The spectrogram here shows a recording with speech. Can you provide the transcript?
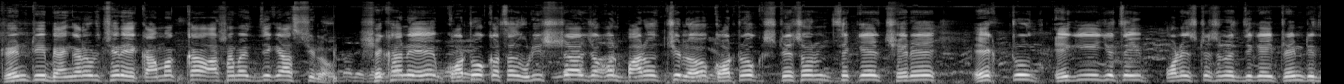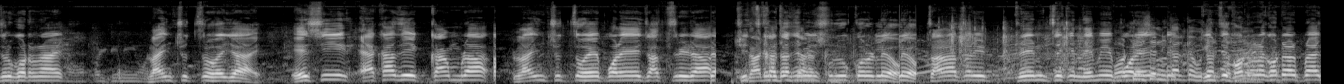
ট্রেনটি ব্যাঙ্গালোর ছেড়ে কামাখ্যা আসামের দিকে আসছিল। সেখানে কটক অর্থাৎ উড়িষ্যা যখন পার হচ্ছিল, কটক স্টেশন থেকে ছেড়ে একটু এগিয়ে যেতেই পরের স্টেশনের দিকে এই ট্রেনটি দুর্ঘটনায় লাইনচ্যুত হয়ে যায়। এসি একাধিক কামরা লাইনচ্যুত হয়ে পড়ে। যাত্রীরা চিৎকার শুরু করলেও তাড়াতাড়ি ট্রেন থেকে নেমে পড়ে। কিন্তু ঘটনা ঘটার প্রায়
